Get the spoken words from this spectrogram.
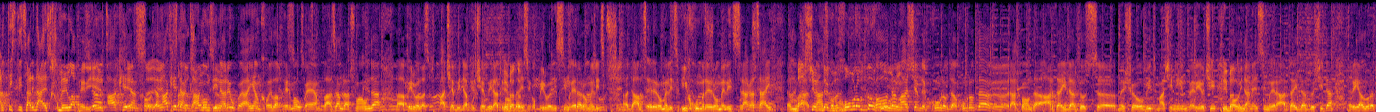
არტისტიც არის და ეს ყველაფერი ერთ აქედან ხო და აქედან გამომდინარე უკვე აი ამ ყველაფერმა უკვე აი ამ ბაზამ რა თქმა უნდა პირველად პაჩები და პუჩები რა თქმა უნდა ეს იყო პირველი სიმღერა რომელიც დავწერე რომელიც ვიხუმრე რომელიც რაღაც აი მას შემდეგ ხუმრობ და ხუმრობ და მას შემდეგ ხუმრობ და ხუმრობ და რა თქმა უნდა არ დაიდარდოს მეშვეობით მაშინ იმ პერიოდში მოვიდან ეს სიმღერა არ დაიდარდოში და რეალურად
